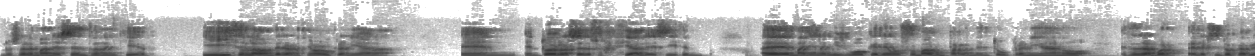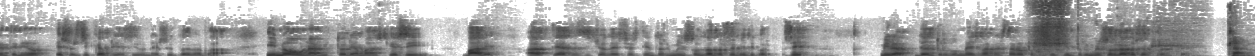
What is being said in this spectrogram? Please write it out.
los alemanes entran en Kiev y dicen la bandera nacional ucraniana en, en todas las sedes oficiales y dicen eh, mañana mismo queremos formar un parlamento ucraniano, Bueno, el éxito que habrían tenido, eso sí que habría sido un éxito de verdad. Y no una victoria más, que sí, vale, ah, ¿te has dicho de 600.000 soldados soviéticos? Sí. Mira, dentro de un mes van a estar otros 600.000 soldados en frente. Claro,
